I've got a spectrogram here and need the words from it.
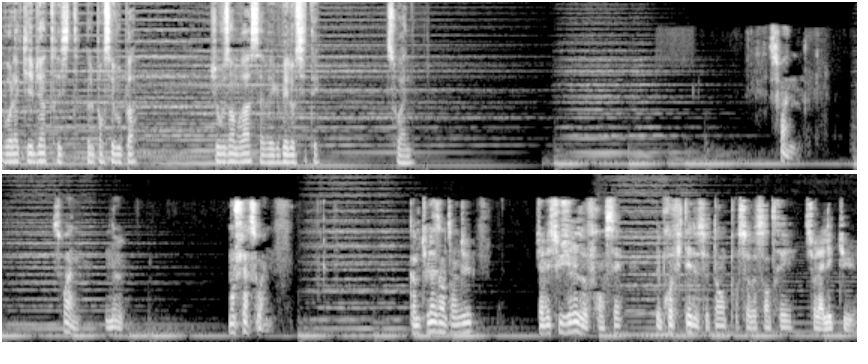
Voilà qui est bien triste, ne le pensez-vous pas? Je vous embrasse avec vélocité. Swan. Swan. Swan, ne. Mon cher Swan. Comme tu l'as entendu, j'avais suggéré aux Français de profiter de ce temps pour se recentrer sur la lecture,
